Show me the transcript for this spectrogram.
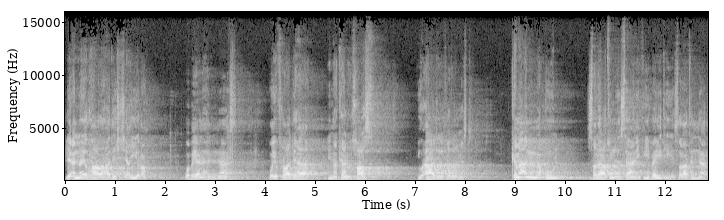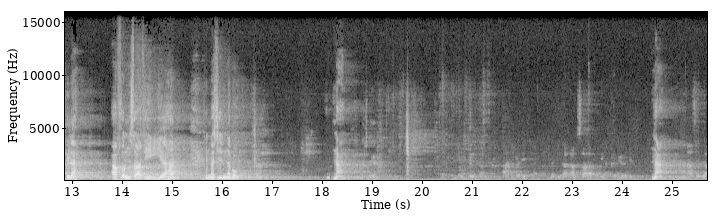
لأن إظهار هذه الشعيرة وبيانها للناس وإفرادها بمكان خاص يعادل فضل المسجد. كما أننا نقول صلاة الإنسان في بيته صلاة النافلة أفضل من صلاته إياها في المسجد النبوي. نعم. المدينة الان صارت مدينه كبيره جدا نعم. الناس عزموا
